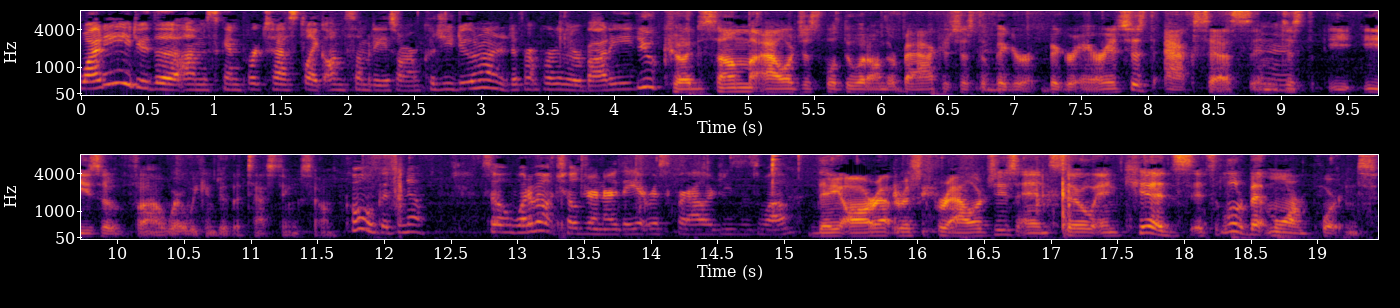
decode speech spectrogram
Why do you do the um, skin prick test like on somebody's arm? Could you do it on a different part of their body? You could. Some allergists will do it on their back. It's just a bigger bigger area. It's just access and just e- ease of uh, where we can do the testing. So cool, good to know. So, what about children? Are they at risk for allergies as well? they are at risk for allergies, and so in kids, it's a little bit more important.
